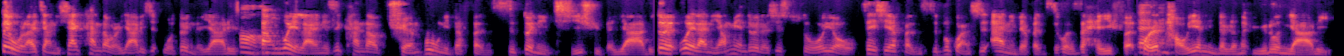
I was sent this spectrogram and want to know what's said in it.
对我来讲，你现在看到我的压力是我对你的压力。嗯。但未来你是看到全部你的粉丝对你期许的压力，对未来你要面对的是所有这些粉丝，不管是爱你的粉丝。或者是黑粉，或者讨厌你的人的舆论压力，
